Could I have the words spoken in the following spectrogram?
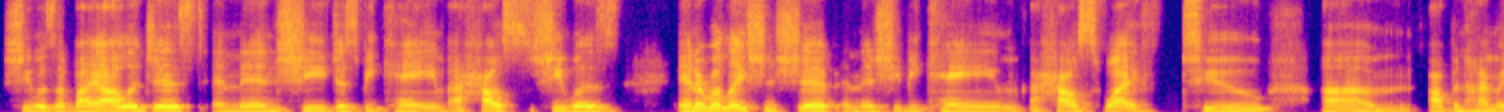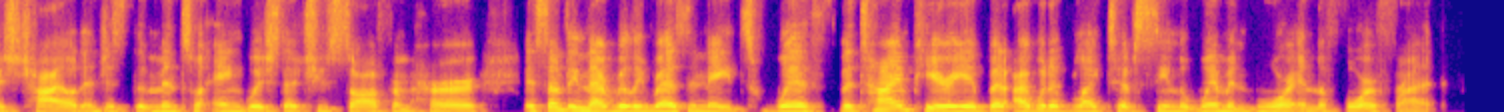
She was a biologist and then she just became a house. She was in a relationship and then she became a housewife to um, Oppenheimer's child and just the mental anguish that you saw from her is something that really resonates with the time period. But I would have liked to have seen the women more in the forefront.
